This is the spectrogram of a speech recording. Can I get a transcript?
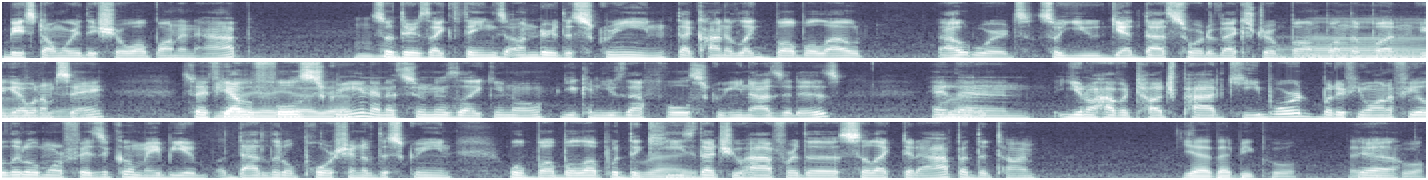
based on where they show up on an app. So Mhm. there's like things under the screen that kind of like bubble out outwards. So you get that sort of extra bump on the button. You get what Ah, I'm saying? So if you Yeah, have a full yeah, yeah. screen and as soon as like, you know, you can use that full screen as it is and Right. then you don't have a touchpad keyboard, but if you want to feel a little more physical, maybe that little portion of the screen will bubble up with the keys that you have for the selected app at the time. yeah, that'd be cool. That'd Yeah. cool.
